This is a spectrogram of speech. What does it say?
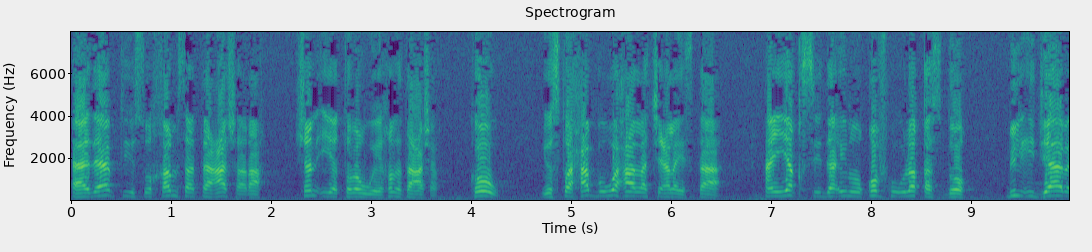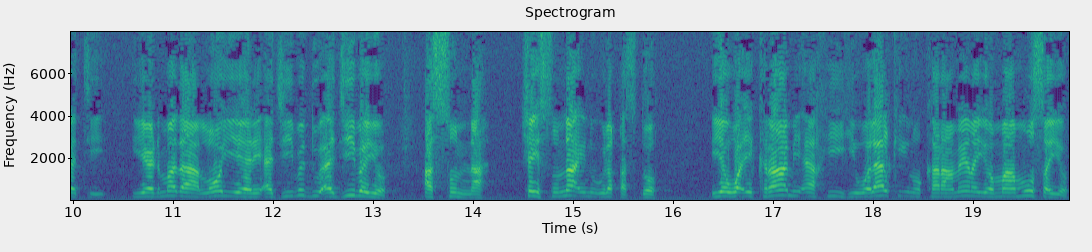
aadaabtiisu khamsata cashara shan iyo toban weeye hamsata cashar kow yustaxabu waxaa la jeclaystaa an yaqsida inuu qofku ula qasdo bilijaabati yeedhmadaa loo yeedhay ajiibaduu ajiibayo assunna shay sunnaa inuu ula qasdo iyo wa ikraami akhiihi walaalkii inuu karaamaynayo maamuusayo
